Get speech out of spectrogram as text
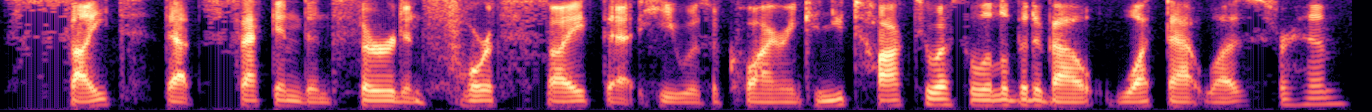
sight, that second and third and fourth sight that he was acquiring, can you talk to us a little bit about what that was for him?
